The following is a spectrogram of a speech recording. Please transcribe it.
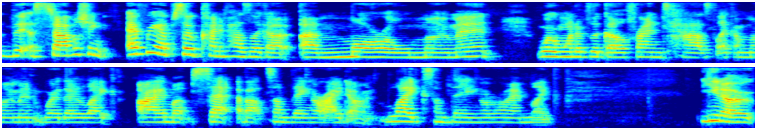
the establishing every episode kind of has like a, a moral moment where one of the girlfriends has like a moment where they're like i'm upset about something or i don't like something or i'm like you know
